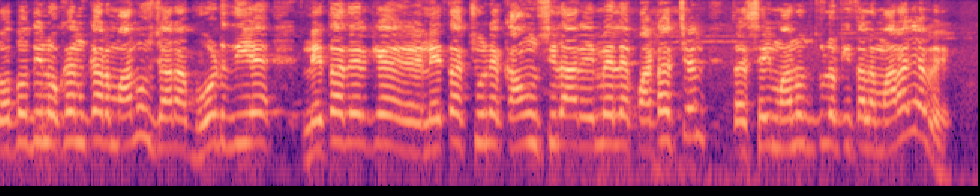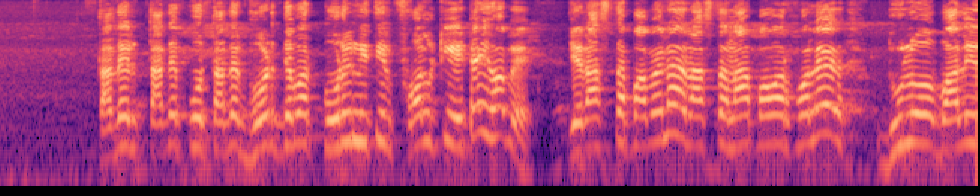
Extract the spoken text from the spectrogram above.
ততদিন ওখানকার মানুষ যারা ভোট দিয়ে নেতাদেরকে নেতা চুনে কাউন্সিলর এমএলএ পাঠাচ্ছেন তা সেই মানুষগুলো কি তাহলে মারা যাবে? তাদের তাদের তাদের ভোট দেওয়ার পরিণতির ফল কি এটাই হবে? যে রাস্তা পাবে না, রাস্তা না পাওয়ার ফলে ধুলো বালি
